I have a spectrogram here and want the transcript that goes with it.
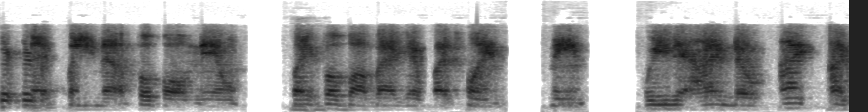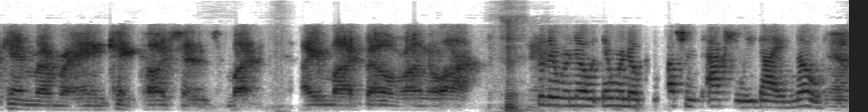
there, there's that playing uh, football, Neal. Playing football back at West Point. I mean, we I know I I can't remember any concussions, but I my bell rung a lot. So there were no there were no concussions actually diagnosed, yeah.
